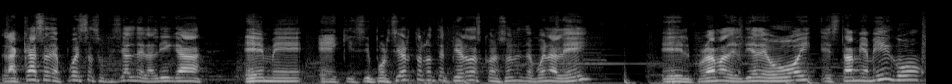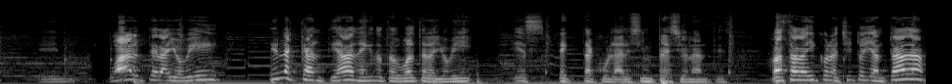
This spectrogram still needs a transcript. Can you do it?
la casa de apuestas oficial de la Liga MX. Y por cierto, no te pierdas Corazones de Buena Ley. El programa del día de hoy está mi amigo eh, Walter Ayoví. Tiene una cantidad de anécdotas, Walter Ayoví, espectaculares, impresionantes. Va a estar ahí con Nachito y Antada,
